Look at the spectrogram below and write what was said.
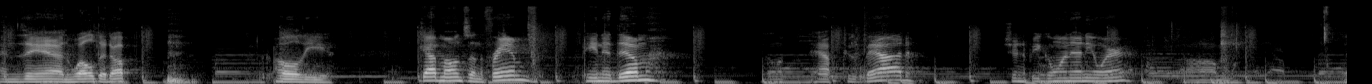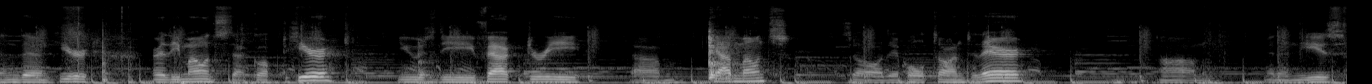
And then welded up all the cab mounts on the frame. Painted them. Don't look half too bad. Shouldn't be going anywhere. Um, and then here are the mounts that go up to here. Use the factory um, cab mounts. So they bolt onto there. Um, and then these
